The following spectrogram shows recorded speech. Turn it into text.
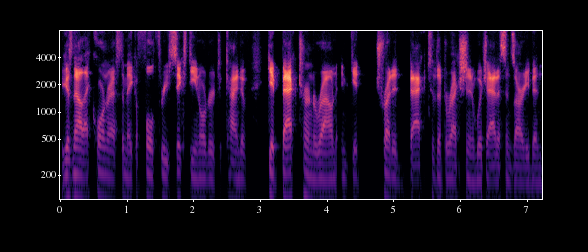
because now that corner has to make a full 360 in order to kind of get back turned around and get treaded back to the direction in which Addison's already been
